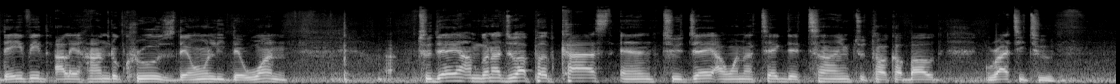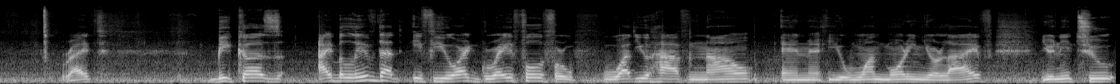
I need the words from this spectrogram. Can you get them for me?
David Alejandro Cruz, the only, the one. Today, I'm gonna do a podcast, and today, I wanna take the time to talk about gratitude, right? Because I believe that if you are grateful for what you have now and you want more in your life, you need to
